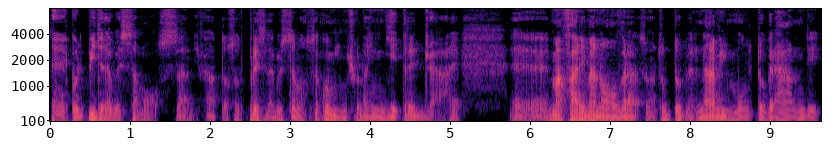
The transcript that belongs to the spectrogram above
eh, colpite da questa mossa, di fatto sorprese da questa mossa, cominciano a indietreggiare, eh, ma fare manovra, soprattutto per navi molto grandi,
